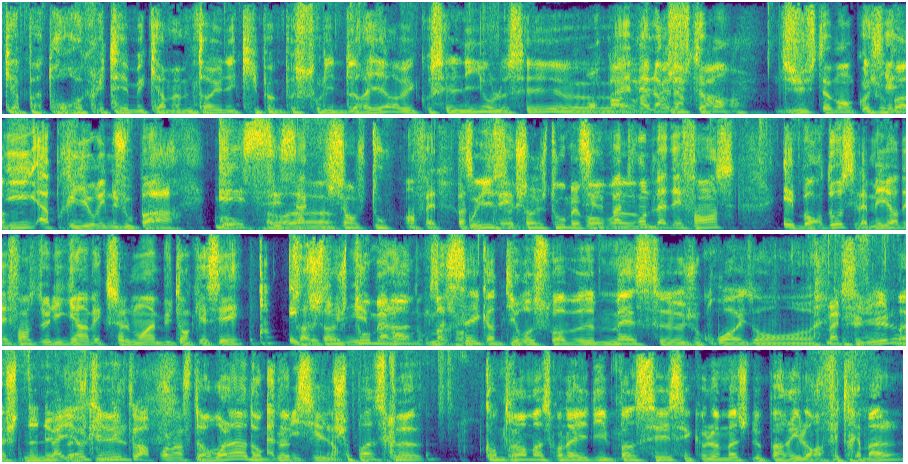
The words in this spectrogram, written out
qui a pas trop recruté, mais qui a en même temps une équipe un peu solide derrière avec Koscielny, on le sait. Euh, alors justement, justement, Koscielny a priori ne joue pas, ah, et c'est ça qui change tout en fait. Parce oui, ça change tout, mais bon. C'est le patron de la défense et Bordeaux, c'est la meilleure défense de Ligue 1 avec seulement un but encaissé. Et ça change tout, mais bon. Marseille, quand ils reçoivent Metz, je crois, ils ont match nul. Match nul. Bah, il n'y a aucune victoire pour l'instant. Donc voilà, donc je pense que contrairement à ce qu'on avait dit, penser, c'est que le match de Paris leur a fait très mal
